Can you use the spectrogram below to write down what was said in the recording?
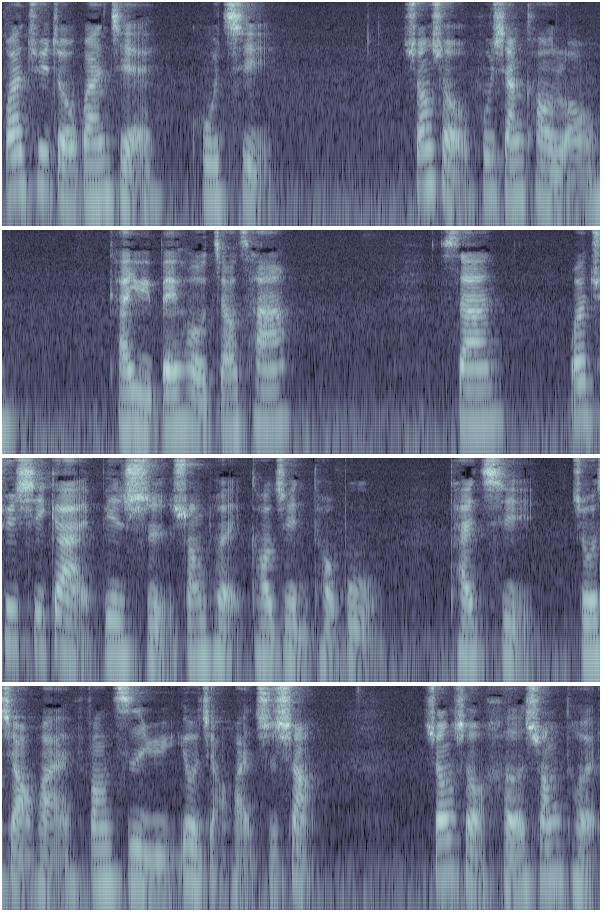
弯曲肘关节，呼气，双手互相靠拢。开与背后交叉。三，弯曲膝盖，并使双腿靠近头部，抬起左脚踝放置于右脚踝之上，双手和双腿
